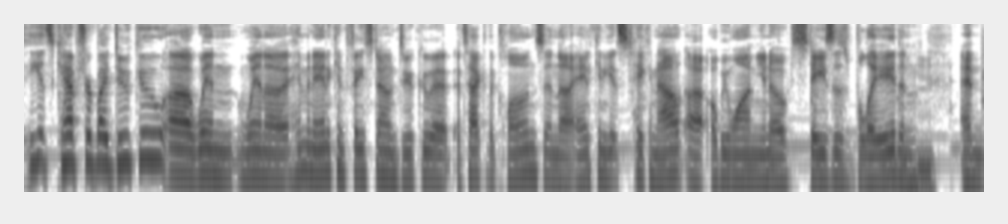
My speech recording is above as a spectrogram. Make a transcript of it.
he gets captured by Dooku, uh, when when uh, him and Anakin face down Dooku at Attack of the Clones, and uh, Anakin gets taken out, uh, Obi Wan, you know, stays his blade and Mm-hmm. And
